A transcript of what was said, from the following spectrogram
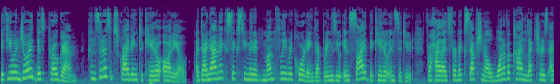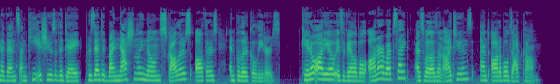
If you enjoyed this program, consider subscribing to Cato Audio, a dynamic 60 minute monthly recording that brings you inside the Cato Institute for highlights from exceptional, one of a kind lectures and events on key issues of the day presented by nationally known scholars, authors, and political leaders. Cato Audio is available on our website as well as on iTunes and audible.com.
